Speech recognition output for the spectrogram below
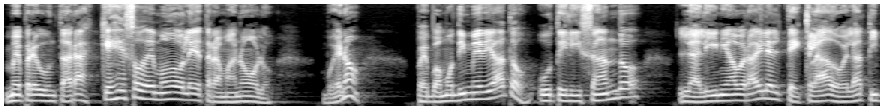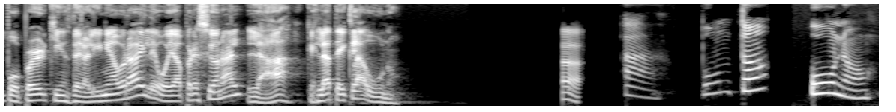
Me preguntarás, ¿qué es eso de modo letra, Manolo? Bueno, pues vamos de inmediato, utilizando la línea braille, el teclado, es la tipo Perkins de la línea braille, voy a presionar la A, que es la tecla 1. A. A. Punto 1.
